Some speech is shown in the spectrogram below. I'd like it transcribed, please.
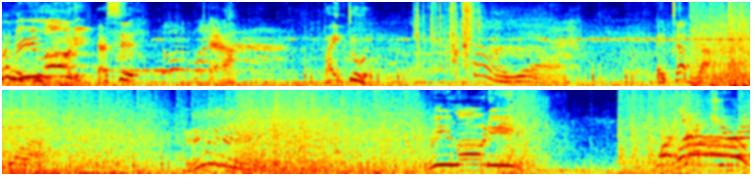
Cover me. Reloading. That's it. Yeah. Bite through it. Oh yeah. Hey, tough guy. Reloading. Watch out.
